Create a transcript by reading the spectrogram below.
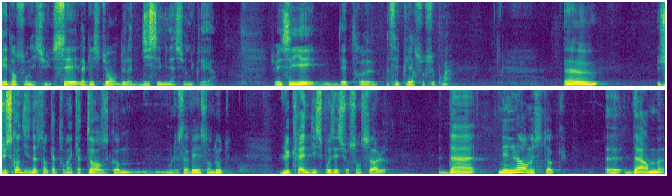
et dans son issue. C'est la question de la dissémination nucléaire. Je vais essayer d'être assez clair sur ce point. Euh, jusqu'en 1994, comme vous le savez sans doute, l'Ukraine disposait sur son sol d'un énorme stock euh, d'armes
